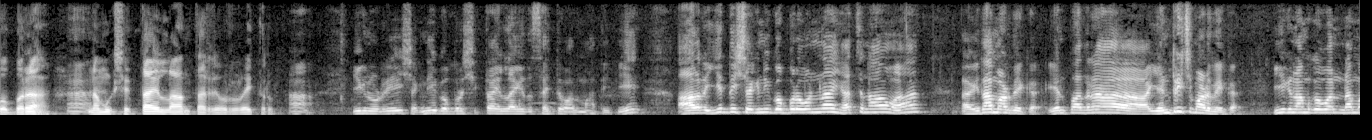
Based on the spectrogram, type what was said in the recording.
ಗೊಬ್ಬರ ನಮಗೆ ಸಿಗ್ತಾ ಇಲ್ಲ ಅಂತಾರೆ ಅವರು ರೈತರು. ಈಗ ನೋಡ್ರಿ ಸಗಣಿ ಗೊಬ್ಬರ ಸಿಗ್ತಾ ಇಲ್ಲ ಇದು ಸತ್ಯವಾದ ಮಾತೈತಿ. ಆದ್ರೆ ಇದ್ದ ಸಗಣಿ ಗೊಬ್ಬರವನ್ನ ಹೆಚ್ಚು ನಾವು ಇದ ಇದಾ ಮಾಡ್ಬೇಕು. ಏನಪ್ಪ ಅಂದ್ರೆ ಎಂಟ್ರಿಚ್ ಮಾಡ್ಬೇಕು. ಈಗ ನಮ್ಗೆ ಒಂದು ನಮ್ಮ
